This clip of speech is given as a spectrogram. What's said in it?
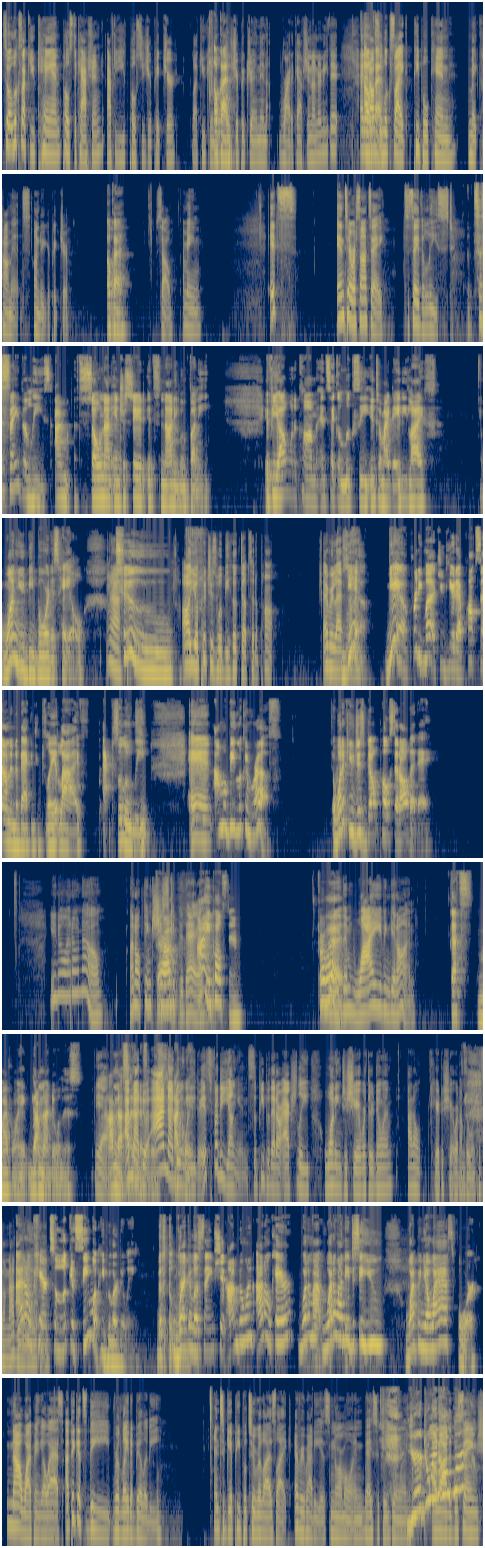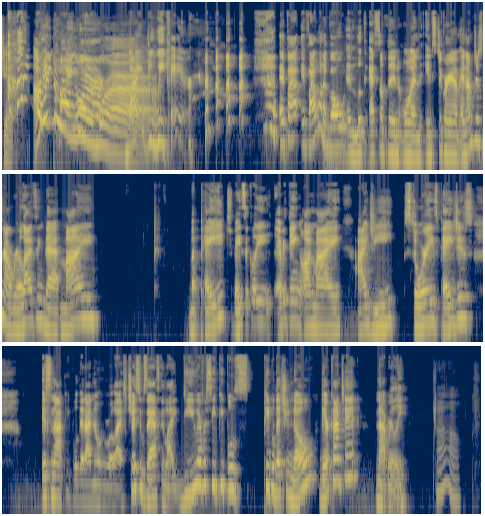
so it looks like you can post a caption after you've posted your picture. Like you can Okay. post your picture and then write a caption underneath it. And it Okay. also looks like people can make comments under your picture. Okay. So, I mean, it's interessante to say the least. To say the least, I'm so not interested. It's not even funny. If y'all want to come and take a look see into my daily life, one, you'd be bored as hell. Yeah. Two, All your pictures would be hooked up to the pump. Every last yeah. them. Yeah, pretty much. You'd hear that pump sound in the back if you play it live. Absolutely. And I'm going to be looking rough. What if you just don't post at all that day? You know, I don't know. I don't think she Girl, skipped a day. I ain't posting. For Well, what? then why even get on? That's my point. I'm not doing this. Yeah, I'm not I'm not doing. for. I'm not doing it either. It's for the youngins, the people that are actually wanting to share what they're doing. I don't care to share what I'm doing because I'm not. doing I don't anything. care to look and see what people are doing. The regular same shit I'm doing. I don't care. What am I? What do I need to see you wiping your ass for? Not wiping your ass. I think it's the relatability, and to get people to realize like everybody is normal and basically doing You're doing a doing lot of the same shit. I'm doing homework. homework. Why do we care? if I if I want to go and look at something on Instagram, and I'm just now realizing that my my page, basically everything on my IG stories pages, it's not people that I know in real life. Tracy was asking, like, do you ever see people's people that you know their content? Not really. Oh,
